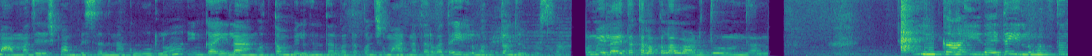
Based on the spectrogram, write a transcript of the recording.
మా అమ్మ చేసి పంపిస్తుంది నాకు ఊర్లో. ఇంకా ఇలా మొత్తం వెలిగిన తర్వాత కొంచెం ఆడిన తర్వాత ఇల్లు మొత్తం చూపిస్తాను ఇలా అయితే కలకలలాడుతూ ఉందన్న. ఇంకా ఇదైతే ఇల్లు మొత్తం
